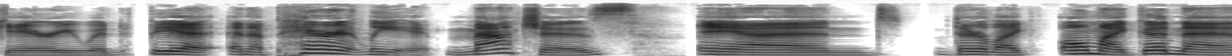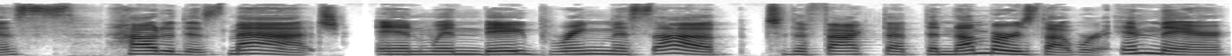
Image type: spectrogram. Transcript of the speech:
Gary would be it. And apparently it matches. And they're like, oh my goodness, how did this match? And when they bring this up to the fact that the numbers that were in there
